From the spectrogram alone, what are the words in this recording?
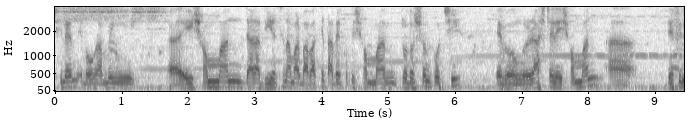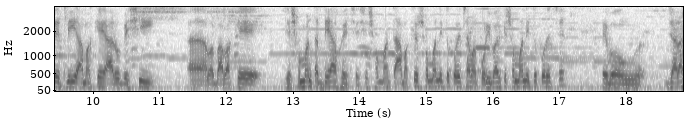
ছিলেন এবং আমি এই সম্মান যারা দিয়েছেন আমার বাবাকে, তাদের প্রতি সম্মান প্রদর্শন করছি এবং রাষ্ট্রের এই সম্মান ডেফিনেটলি আমাকে আরও বেশি আমার বাবাকে যে সম্মানটা দেয়া হয়েছে সেই সম্মানটা আমাকেও সম্মানিত করেছে, আমার পরিবারকে সম্মানিত করেছে এবং যারা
